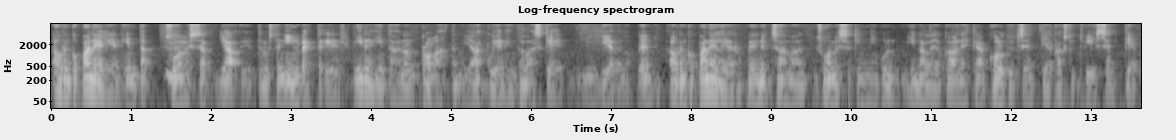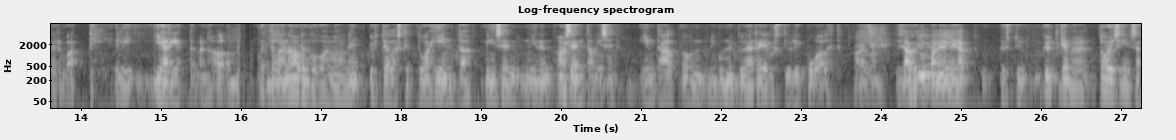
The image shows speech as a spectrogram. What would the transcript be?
Aurinkopaneelien hinta Suomessa ja tämmöisten inverterien, niiden hintahan on romahtanut ja akkujen hinta laskee vielä nopeammin. Aurinkopaneeleja rupeaa nyt saamaan Suomessakin niin kuin hinnalla, joka on ehkä 30 senttiä, 25 senttiä per watti, eli järjettömän halvalla. Kun ajatellaan aurinkovoimaloiden yhteenlaskettua hintaa, niin sen niiden asentamisen hinta on niin kuin nykyään reilusti yli puolet. Aivan. Siis aurinkopaneeleja mm. pystyy kytkemään toisiinsa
